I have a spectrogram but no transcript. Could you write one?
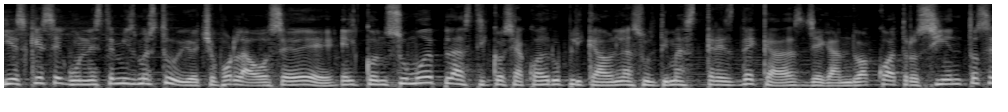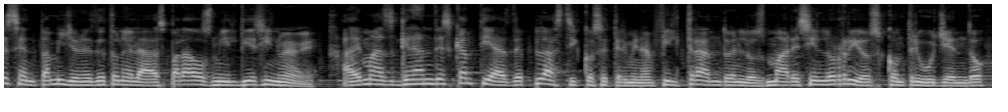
Y es que según este mismo estudio hecho por la OCDE, el consumo de plástico se ha cuadruplicado en las últimas tres décadas, llegando a 460 millones de toneladas para 2019. Además, grandes cantidades de plástico se terminan filtrando en los mares y en los ríos, contribuyendo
